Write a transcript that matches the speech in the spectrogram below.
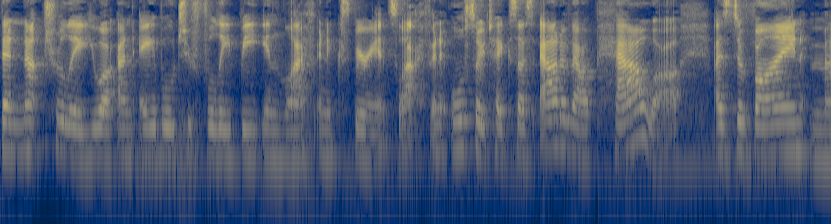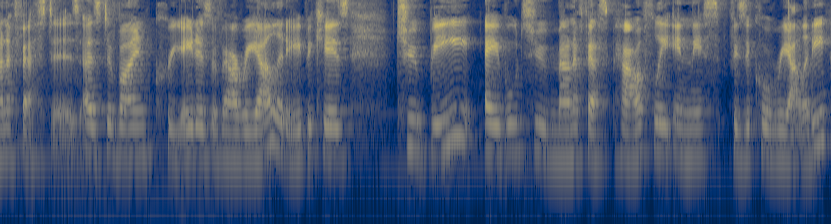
then naturally you are unable to fully be in life and experience life. And it also takes us out of our power as divine manifestors, as divine creators of our reality because to be able to manifest powerfully in this physical reality,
